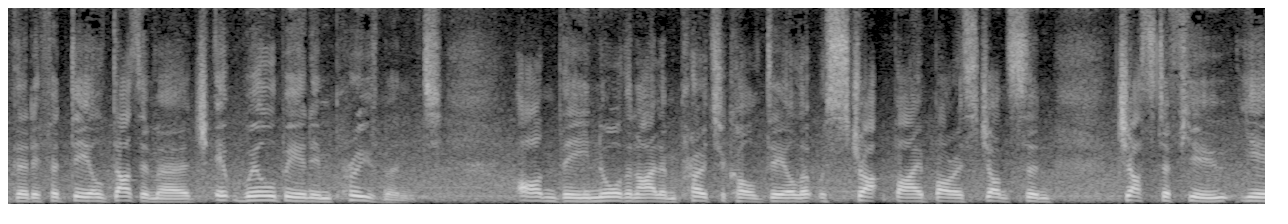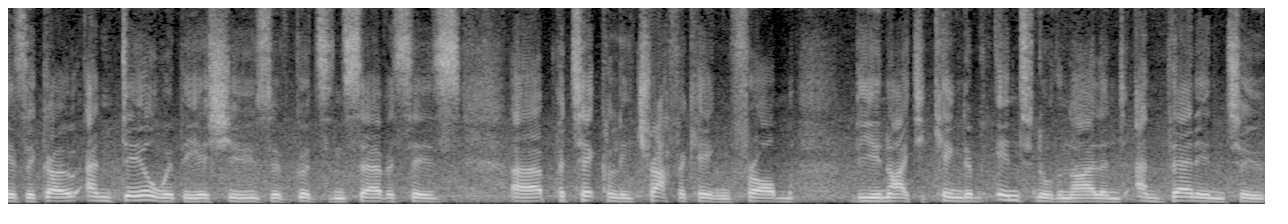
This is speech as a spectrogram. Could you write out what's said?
that if a deal does emerge, it will be an improvement on the Northern Ireland Protocol deal that was struck by Boris Johnson just a few years ago and deal with the issues of goods and services, uh, particularly trafficking from the United Kingdom into Northern Ireland and then into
